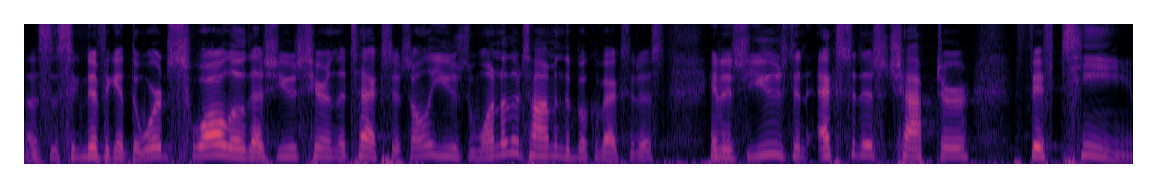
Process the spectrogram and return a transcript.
Now, this is significant. The word swallow that's used here in the text, it's only used one other time in the book of Exodus, and it's used in Exodus chapter 15.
